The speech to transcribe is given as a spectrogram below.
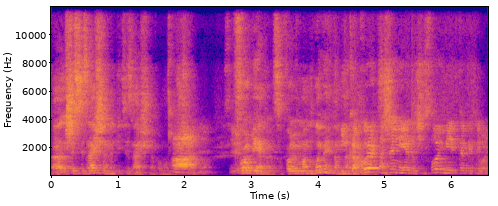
это э, шестизначное на пятизначное, по-моему. А, ну, В форме Эдвардса. В форме Монтгомери там И какое отношение это число имеет к этой кривой?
